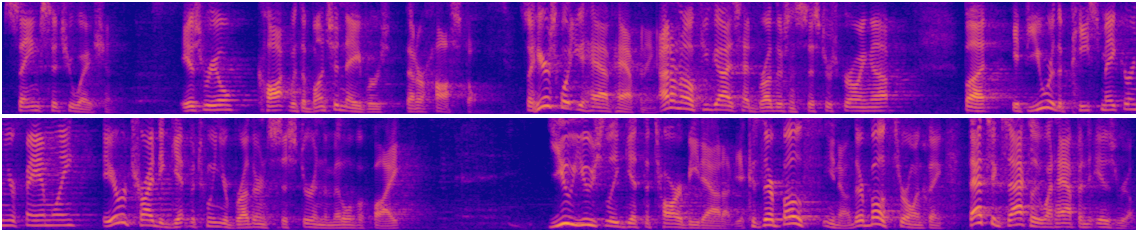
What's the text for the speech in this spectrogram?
same situation. Israel caught with a bunch of neighbors that are hostile. So here's what you have happening. I don't know if you guys had brothers and sisters growing up, But if you were the peacemaker in your family, have you ever tried to get between your brother and sister in the middle of a fight? You usually get the tar beat out of you because they're both, you know, they're both throwing things. That's exactly what happened to Israel.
